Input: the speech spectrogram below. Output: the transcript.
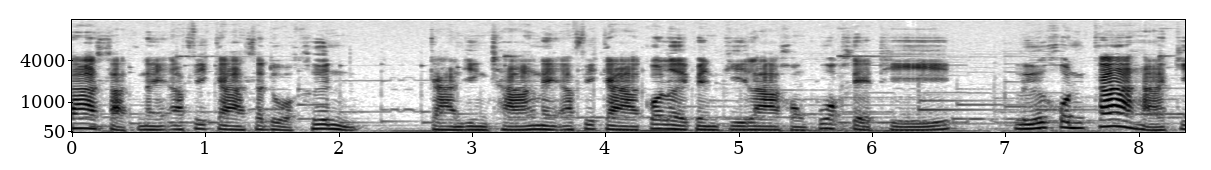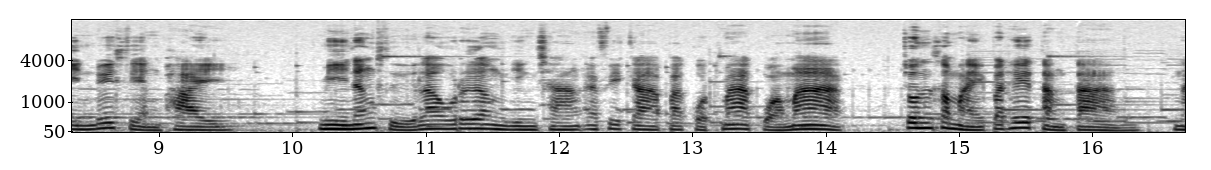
ล่าสัตว์ในแอฟริกาสะดวกขึ้น การยิงช้างในแอฟริกาก็เลยเป็นกีฬาของพวกเศรษฐี หรือคนกล้าหากินด้วยเสี่ยงภัย มีหนังสือเล่าเรื่องยิงช้างแอฟริกาปรากฏมากกว่ามาก จนสมัยประเทศต่างๆ ใน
